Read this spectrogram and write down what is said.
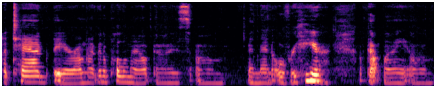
a tag there. I'm not going to pull them out, guys. Um, and then over here, I've got my um,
